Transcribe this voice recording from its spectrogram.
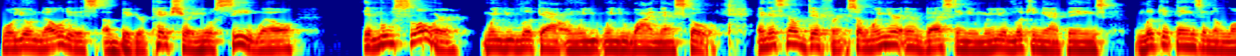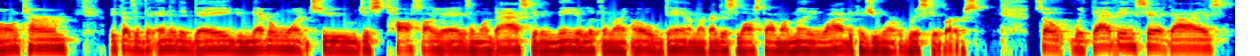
well, you'll notice a bigger picture and you'll see, well, it moves slower when you look out and when you when you widen that scope. And it's no different. So when you're investing and when you're looking at things, look at things in the long term because at the end of the day, you never want to just toss all your eggs in one basket and then you're looking like, oh, damn, like I just lost all my money. Why? Because you weren't risk averse. So, with that being said, guys,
